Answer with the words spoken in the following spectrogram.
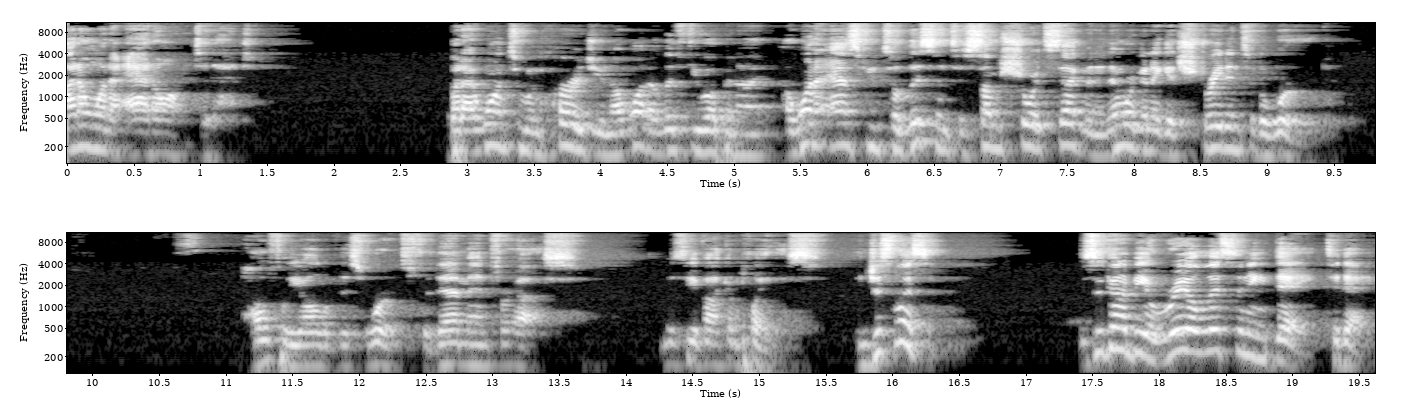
I don't want to add on to that. But I want to encourage you and I want to lift you up and I, I want to ask you to listen to some short segment and then we're going to get straight into the word. Hopefully, all of this works for them and for us. Let me see if I can play this. And just listen. This is going to be a real listening day today.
